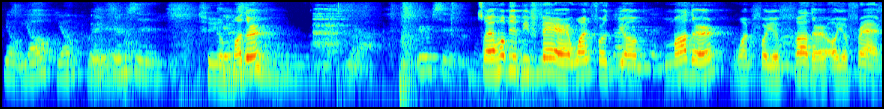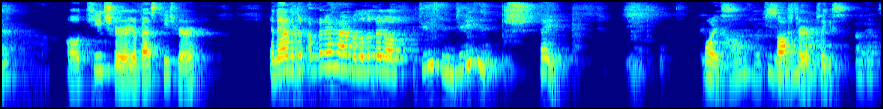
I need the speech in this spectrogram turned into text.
Yo, yo, yo. What are you Crimson. to your mother. So I hope it'll be fair, one for your you can do it. mother, one for your father or your friend, or teacher, your best teacher. And then I'm, I'm gonna have a little bit of, Jason, Jason. hey, voice, No, what you doing? softer, please. Oh, that's.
